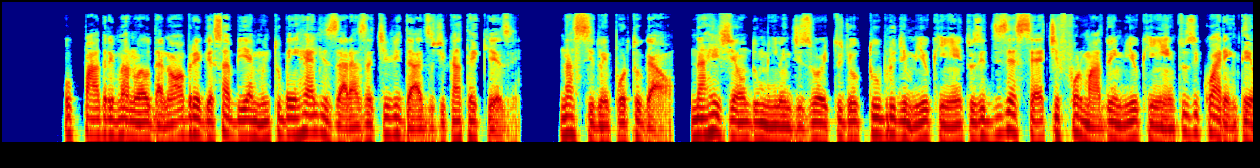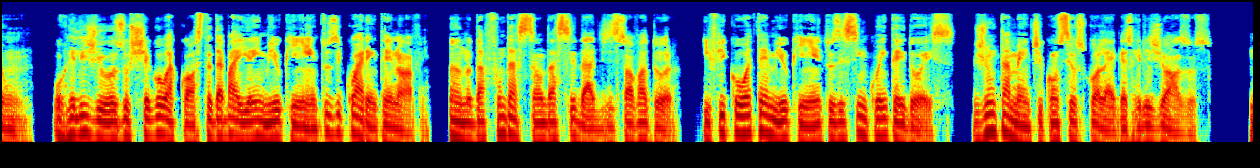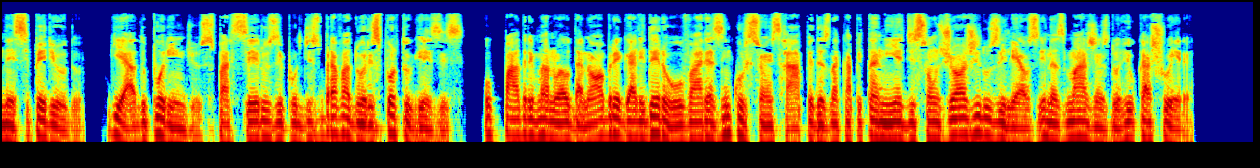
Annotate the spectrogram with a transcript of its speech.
O padre Manuel da Nóbrega sabia muito bem realizar as atividades de catequese. Nascido em Portugal, na região do Minho em 18 de outubro de 1517 e formado em 1541, o religioso chegou à costa da Bahia em 1549, ano da fundação da cidade de Salvador, e ficou até 1552, juntamente com seus colegas religiosos. Nesse período, guiado por índios parceiros e por desbravadores portugueses, o padre Manuel da Nóbrega liderou várias incursões rápidas na capitania de São Jorge dos Ilhéus e nas margens do rio Cachoeira.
